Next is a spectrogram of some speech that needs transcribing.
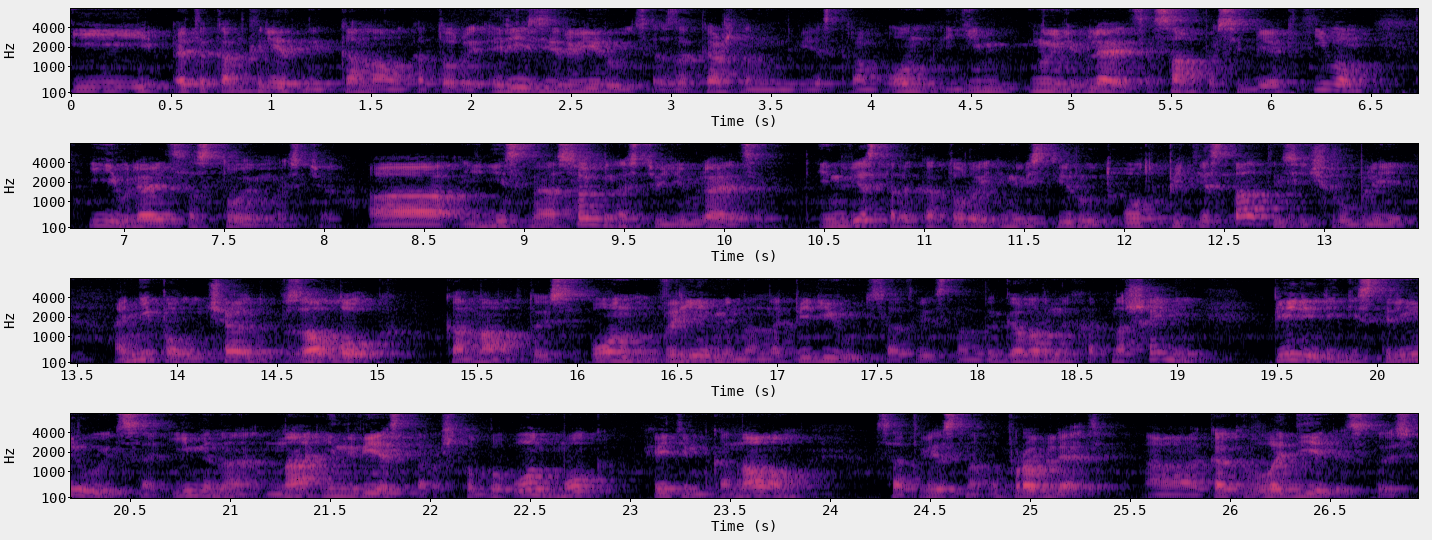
и это конкретный канал, который резервируется за каждым инвестором. Он ну, является сам по себе активом и является стоимостью. А единственной особенностью является инвесторы, которые инвестируют от 500 тысяч рублей, они получают в залог канал, то есть он временно на период, соответственно, договорных отношений перерегистрируется именно на инвестора, чтобы он мог этим каналом, соответственно, управлять а, как владелец. То есть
